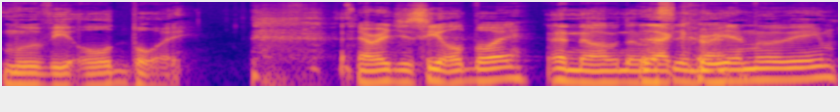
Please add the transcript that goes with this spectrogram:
movie Old Boy. Never did you see Old Boy? And no, I've never that seen Korean movie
